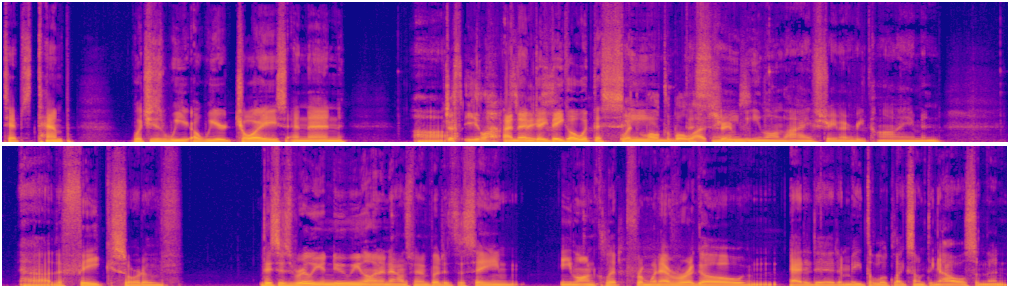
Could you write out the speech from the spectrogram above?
Tips Temp. which is we a weird choice. And then Just Elon. and then they, they go with the same multiple the live same streams? Elon live stream every time, and uh, the fake sort of. This is really a new Elon announcement, but it's the same Elon clip from whenever ago, and edited and made to look like something else, and then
